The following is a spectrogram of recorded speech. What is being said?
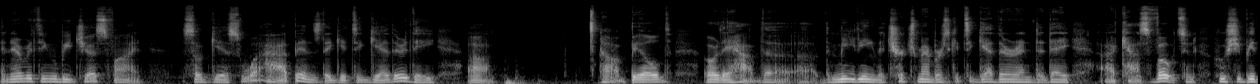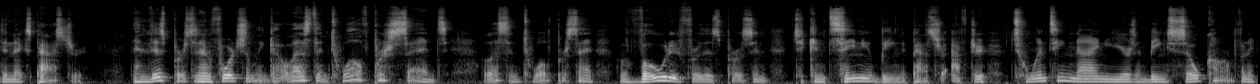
and everything will be just fine. So guess what happens? They get together, they uh, uh, build or they have the uh, the meeting the church members get together and they uh, cast votes and who should be the next pastor and this person unfortunately got less than 12% less than 12% voted for this person to continue being the pastor after 29 years and being so confident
